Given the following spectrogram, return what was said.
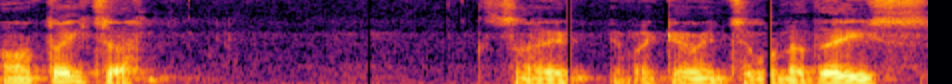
our data. So if I go into one of these,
